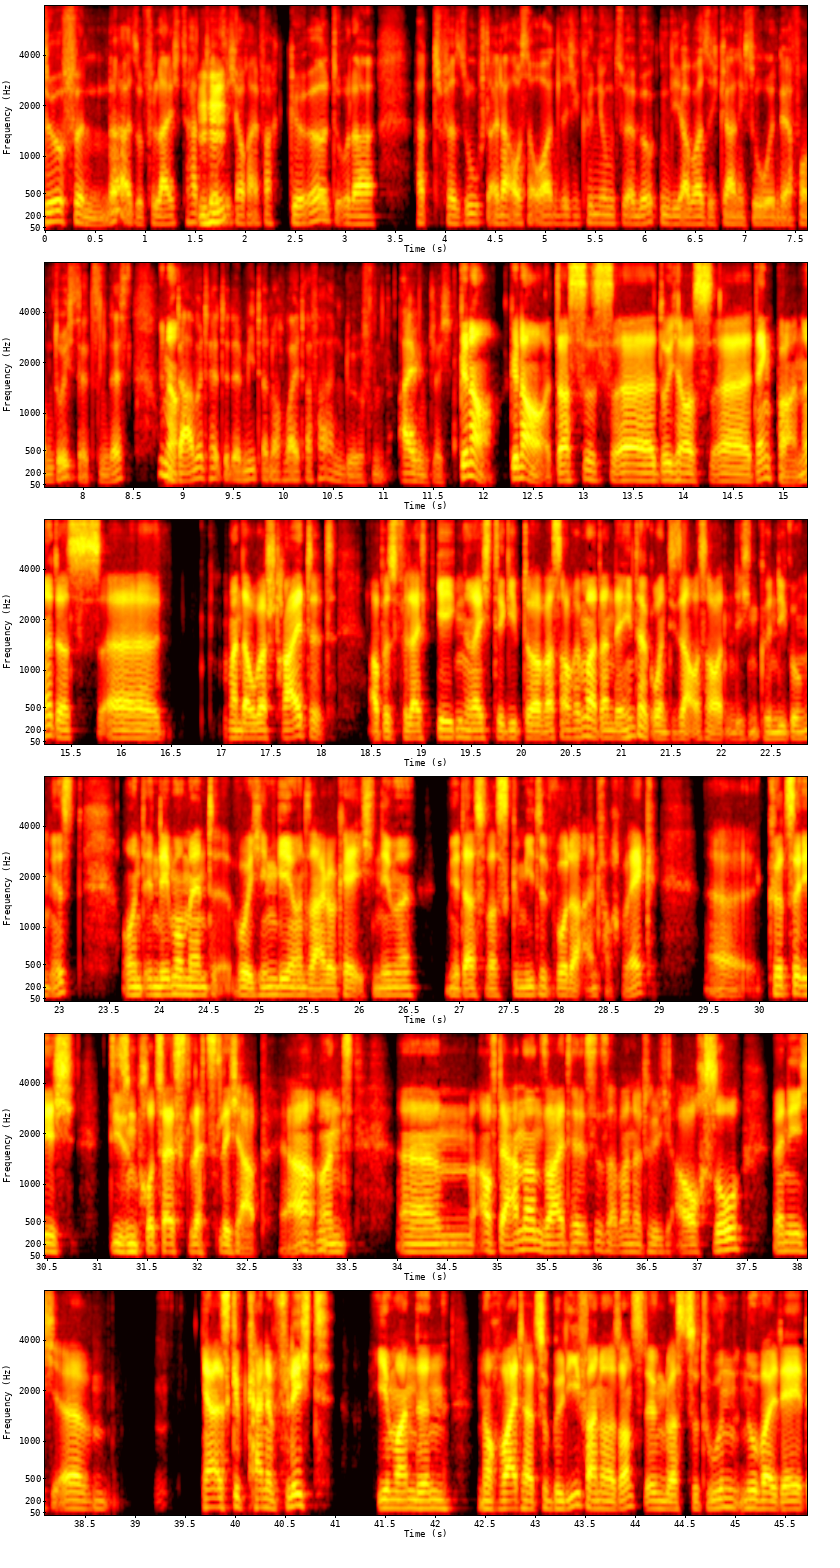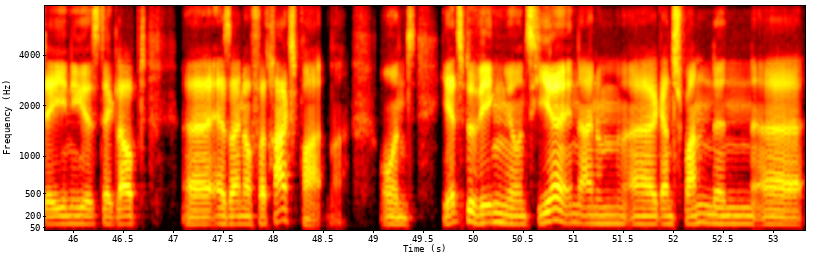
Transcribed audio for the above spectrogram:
dürfen. Ne? Also vielleicht hat er Mhm. sich auch einfach geirrt oder hat versucht, eine außerordentliche Kündigung zu erwirken, die aber sich gar nicht so in der Form durchsetzen lässt. Und Genau. damit hätte der Mieter noch weiter fahren dürfen, eigentlich. Genau, genau. Das ist äh, durchaus äh, denkbar, ne? dass äh, man darüber streitet, ob es vielleicht Gegenrechte gibt oder was auch immer dann der Hintergrund dieser außerordentlichen Kündigungen ist. Und in dem Moment, wo ich hingehe und sage, okay, ich nehme mir das, was gemietet wurde, einfach weg, äh, kürze ich diesen Prozess letztlich ab. Ja, Mhm. und ähm, auf der anderen Seite ist es aber natürlich auch so, wenn ich, ähm, ja, es gibt keine Pflicht, jemanden noch weiter zu beliefern oder sonst irgendwas zu tun, nur weil der derjenige ist, der glaubt, äh, er sei noch Vertragspartner. Und jetzt bewegen wir uns hier in einem äh, ganz spannenden äh,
